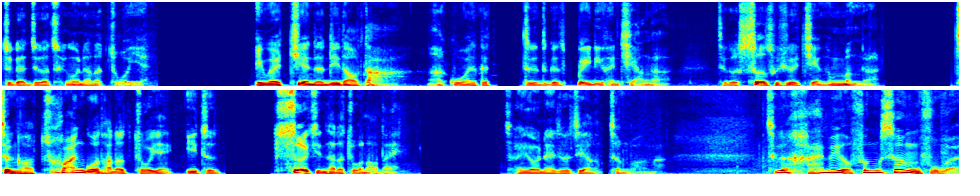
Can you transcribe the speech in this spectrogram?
这个这个陈友谅的左眼。因为箭的力道大啊，郭英这个这个这个背力很强啊，这个射出去的箭很猛啊，正好穿过他的左眼，一直射进他的左脑袋。陈友谅就这样阵亡了。这个还没有分胜负啊！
